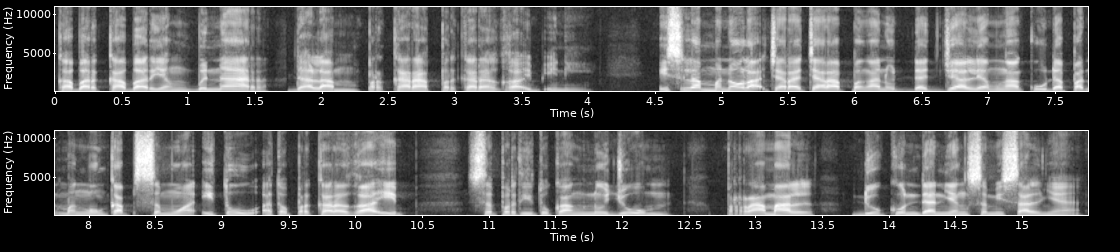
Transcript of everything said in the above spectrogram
kabar-kabar yang benar dalam perkara-perkara gaib ini. Islam menolak cara-cara penganut Dajjal yang mengaku dapat mengungkap semua itu atau perkara gaib seperti tukang nujum, peramal, dukun dan yang semisalnya.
